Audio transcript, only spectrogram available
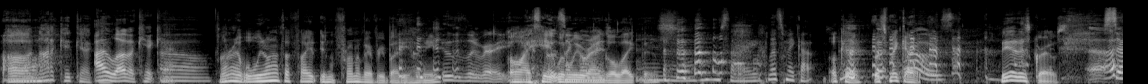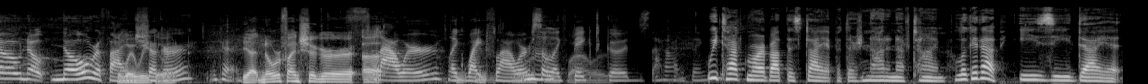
Uh, not a Kit Kat. I love a Kit Kat. Oh. All right. Well, we don't have to fight in front of everybody, honey. This is a very oh, I hate when we moment. wrangle like this. I'm sorry. Let's make up. Okay, let's make out. Yeah, it is gross. So no, no The way refined we do sugar, it. Okay. Yeah, no refined sugar. Uh, flour, like white flour, so like flowers. baked goods, that kind of thing. We talked more about this diet, but there's not enough time. Look it up. Easy diet.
